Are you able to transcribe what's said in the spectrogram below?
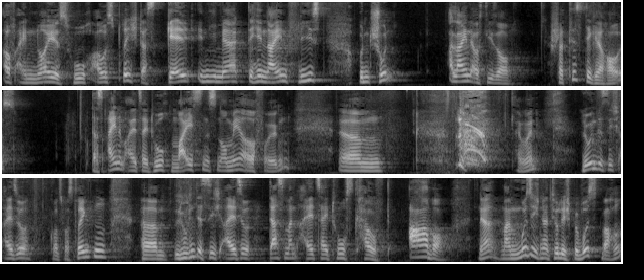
auf ein neues Hoch ausbricht, das Geld in die Märkte hineinfließt und schon allein aus dieser Statistik heraus, dass einem Allzeithoch meistens noch mehr erfolgen, ähm, Moment, lohnt es sich also, kurz was trinken, ähm, lohnt es sich also, dass man Allzeithochs kauft. Aber ne, man muss sich natürlich bewusst machen,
